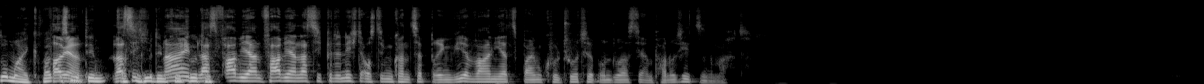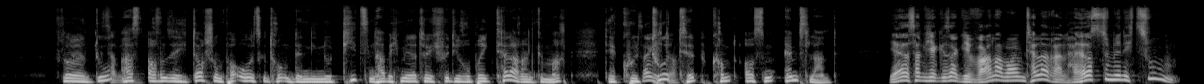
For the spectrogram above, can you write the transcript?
So, Mike, was Fabian, ist mit dem, lass ich, mit dem Nein, lass Fabian, Fabian, lass dich bitte nicht aus dem Konzept bringen. Wir waren jetzt beim Kulturtipp und du hast dir ein paar Notizen gemacht. Florian, du hast offensichtlich doch schon ein paar O's getrunken, denn die Notizen habe ich mir natürlich für die Rubrik Tellerrand gemacht. Der Kulturtipp kommt aus dem Emsland. Ja, das habe ich ja gesagt. Wir waren aber im Tellerrand. Hörst du mir nicht zu?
